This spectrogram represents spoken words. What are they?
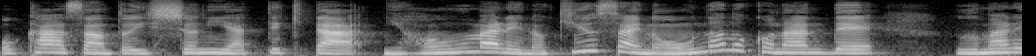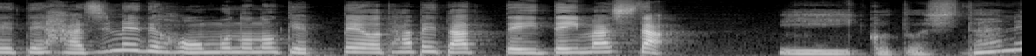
お母さんと一緒にやってきた日本生まれの9歳の女の子なんで、生まれて初めて本物の月餅を食べたって言っていました。いいことしたね、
